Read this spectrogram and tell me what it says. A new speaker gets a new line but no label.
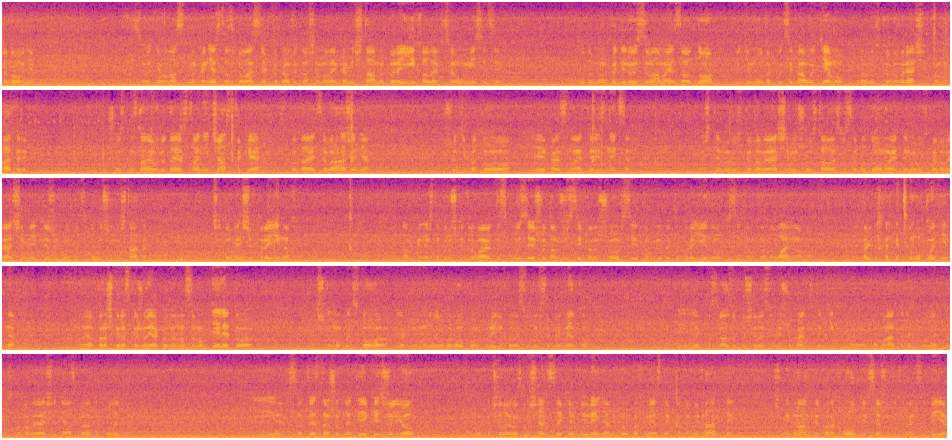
шановні. Сьогодні у нас наконець-то збилася, як то кажуть, наша маленька мечта. Ми переїхали в цьому місяці. То думаю, поділюсь з вами заодно підійму таку цікаву тему про русскоговорящих помагателів. Щось не знаю, у людей останній час таке складається враження, що типа то є якась, знаєте, різниця тими русскоговорящими, що осталось у себе вдома, і тими русскоговорящими, які живуть у Сполучених Штатах чи то в інших країнах. Там, звісно, трошки тривають дискусії, що там же всі хорошо, всі там люблять Україну, всі там за Навального і так далі тому подібне. Ну, я трошки розкажу, як воно на самом деле, то почну, мабуть, з того, як ми минулого року приїхали сюди в Сакраменто і як ми одразу почали собі шукати таких е, помагателів, бо як русскоговоряща діаспора тут велика. І, соответственно, щоб знайти якесь жилье, ми почали розміщати всякі об'явлення в групах місних, там емігранти, шмігранти, барахолки, все, що тут в принципі є.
